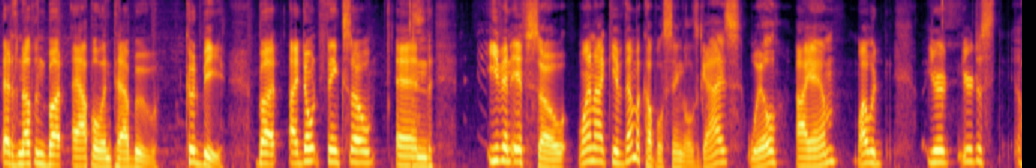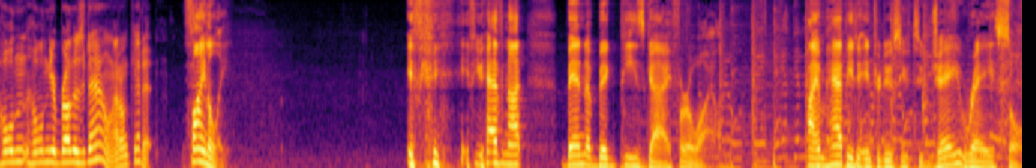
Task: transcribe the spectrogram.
that is nothing but Apple and Taboo. Could be, but I don't think so. And even if so, why not give them a couple singles, guys? Will I am? Why would you're you're just holding holding your brothers down? I don't get it. Finally, if you, if you have not been a big peas guy for a while, I am happy to introduce you to J. Rey Soul,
